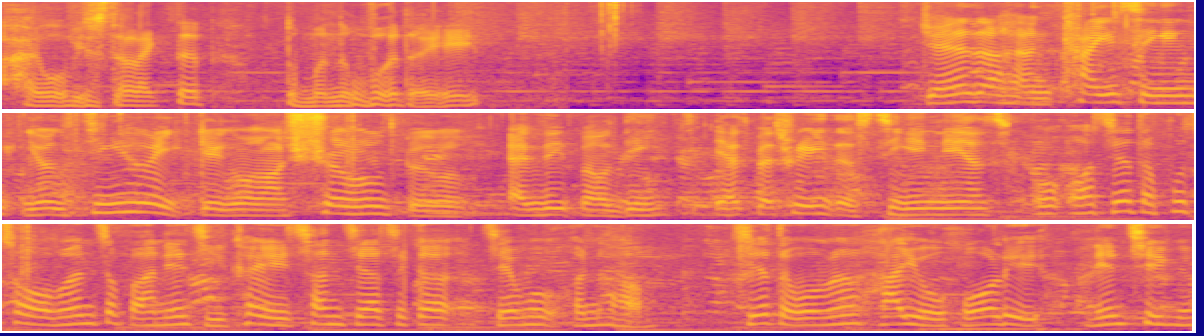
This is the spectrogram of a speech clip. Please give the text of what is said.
I will be selected to maneuver the head. 觉得很开心，有机会给我 show to everybody, especially the seniors. 我我觉得不错，我们这把年纪可以参加这个节目很好，觉得我们还有活力，年轻。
